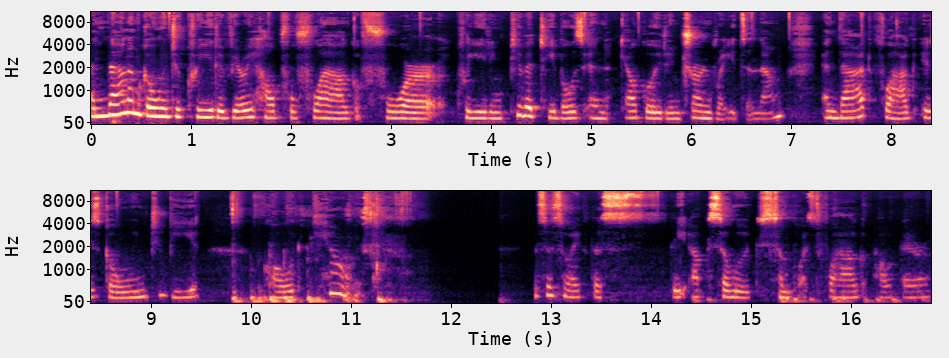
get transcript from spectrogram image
And then I'm going to create a very helpful flag for creating pivot tables and calculating churn rates in them. And that flag is going to be called count. This is like this, the absolute simplest flag out there.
